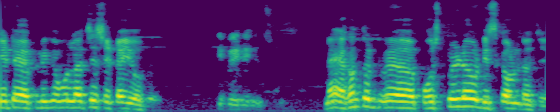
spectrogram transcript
যেটা অ্যাপ্লিকেবল আছে সেটাই হবে। না এখন তো পোস্টপেডেও ডিসকাউন্ট আছে।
